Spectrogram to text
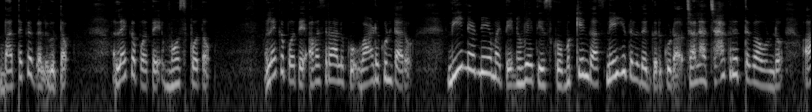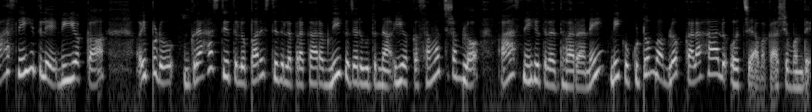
బతకగలుగుతావు. లేకపోతే మోసపోతావు. లేకపోతే అవసరాలకు వాడుకుంటారు. నీ నిర్ణయం అయితే నువ్వే తీసుకో. ముఖ్యంగా స్నేహితుల దగ్గర కూడా చాలా జాగ్రత్తగా ఉండు. ఆ స్నేహితులే నీ యొక్క ఇప్పుడు గ్రహస్థితులు పరిస్థితుల ప్రకారం నీకు జరుగుతున్న ఈ యొక్క సంవత్సరంలో ఆ స్నేహితుల ద్వారానే నీకు కుటుంబంలో కలహాలు వచ్చే అవకాశం ఉంది.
